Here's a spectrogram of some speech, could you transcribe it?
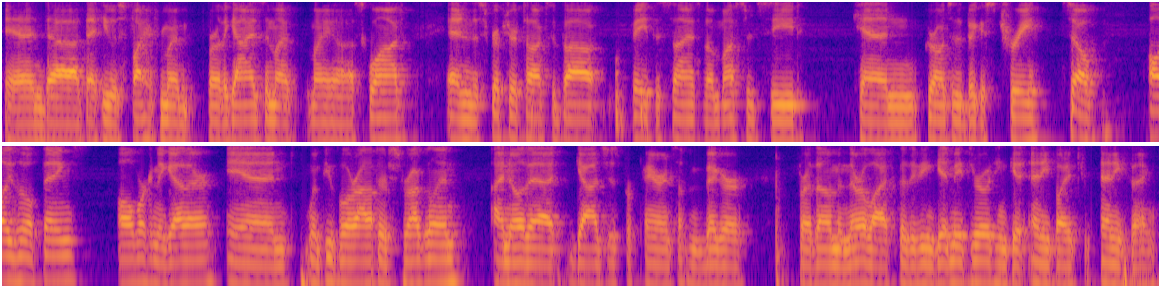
and uh, that He was fighting for my for the guys in my my uh, squad. And the Scripture talks about faith, the size of a mustard seed can grow into the biggest tree. So all these little things all working together. And when people are out there struggling, I know that God's just preparing something bigger for them in their life because if he can get me through it, he can get anybody through anything.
